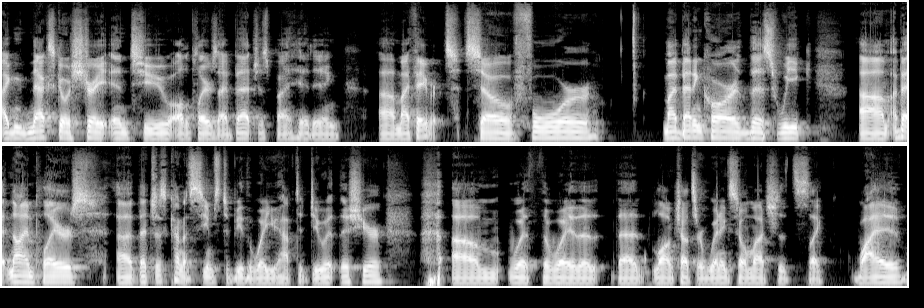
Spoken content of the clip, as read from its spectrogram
I can next go straight into all the players I bet just by hitting uh, my favorites. So for my betting card this week, um, I bet nine players. Uh, that just kind of seems to be the way you have to do it this year. Um, with the way that that long shots are winning so much, it's like why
